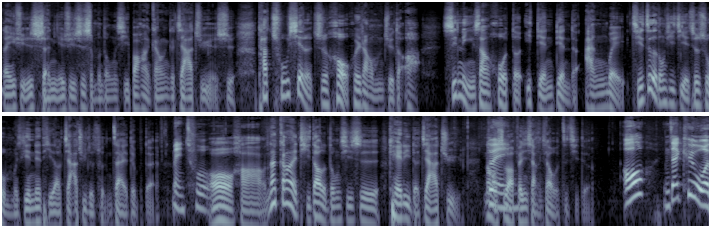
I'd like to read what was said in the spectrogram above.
那也许是神，也许是什么东西，包含刚刚那个家具也是，它出现了之后，会让我们觉得啊，心灵上获得一点点的安慰。其实这个东西也就是我们今天提到家具的存在，对不对？没错。哦，好，那刚才提到的东西是 Kelly 的家具，那我是不是要分享一下我自己的？哦，你在 Q 我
